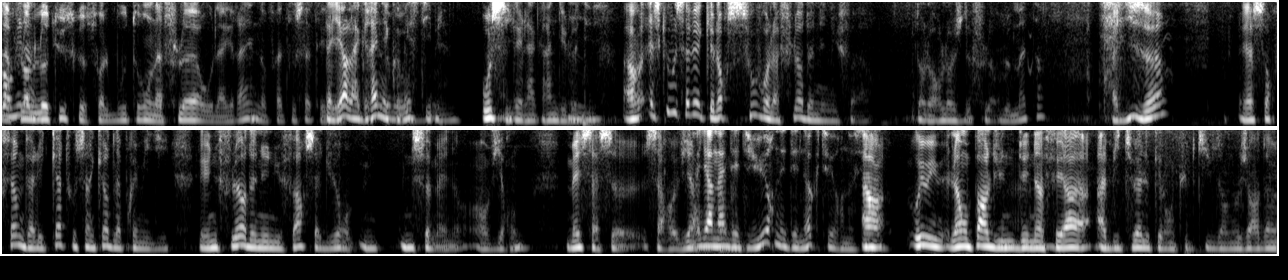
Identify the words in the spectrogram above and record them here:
la fleur de lotus, que ce soit le bouton, la fleur ou la graine, enfin tout ça. D'ailleurs, la graine est comestible Aussi. de la graine du lotus. Alors, est-ce que vous savez à quelle heure s'ouvre la fleur de nénuphar dans l'horloge de flore Le matin. À 10 heures, et elle se referme vers les 4 ou 5 heures de l'après-midi. Et une fleur de nénuphar, ça dure une, une semaine environ. Mais ça, se, ça revient. Il y en a des diurnes et des nocturnes aussi. Alors, oui, oui, là on parle d'une, des nymphéas habituelles que l'on cultive dans nos jardins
